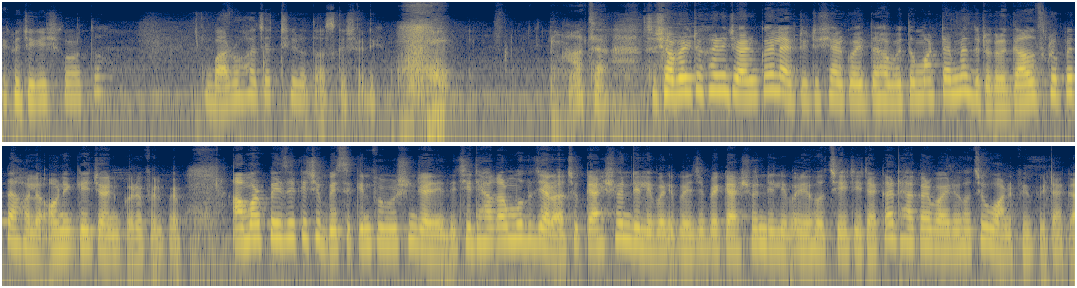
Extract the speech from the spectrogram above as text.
একটু জিজ্ঞেস করো তো। বারো হাজার ছিল তো আজকে শাড়ি। আচ্ছা তো সবাই একটুখানি জয়েন করে লাইভ টিটি শেয়ার করতে হবে। তোমার টাইম না দুটো করে গার্লস গ্রুপে তাহলে অনেকেই জয়েন করে ফেলবে। আমার পেজে কিছু বেসিক ইনফরমেশন জানিয়ে দিচ্ছি। ঢাকার মধ্যে যারা আছো ক্যাশ অন ডেলিভারি পেয়ে যাবে ক্যাশ অন ডেলিভারি হচ্ছে এইটি টাকা, ঢাকার বাইরে হচ্ছে ওয়ান ফিফটি টাকা।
